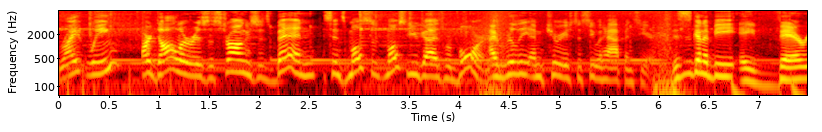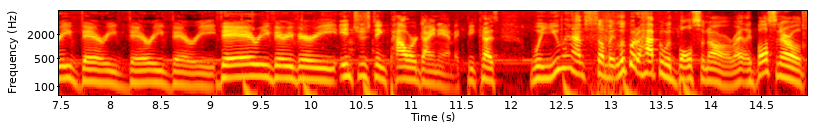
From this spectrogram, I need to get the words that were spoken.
right wing. Our dollar is the strongest it's been since most of most of you guys were born. I really am curious to see what happens here. This is going to be a very, very, very, very, very, very, very interesting power dynamic because when you have somebody, look what happened with Bolsonaro, right? Like Bolsonaro,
